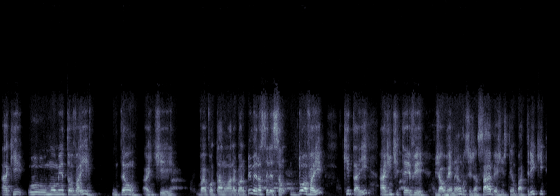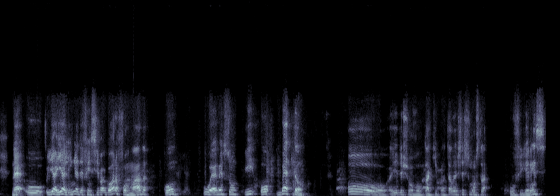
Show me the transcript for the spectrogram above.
aqui o momento Havaí. Então, a gente vai botar no ar agora primeiro a seleção do Havaí, que tá aí. A gente teve já o Renan, você já sabe, a gente tem o Patrick, né? O, e aí a linha defensiva agora formada com o Emerson e o Betão. O, aí deixa eu voltar aqui para a tela, antes de mostrar o Figueirense.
